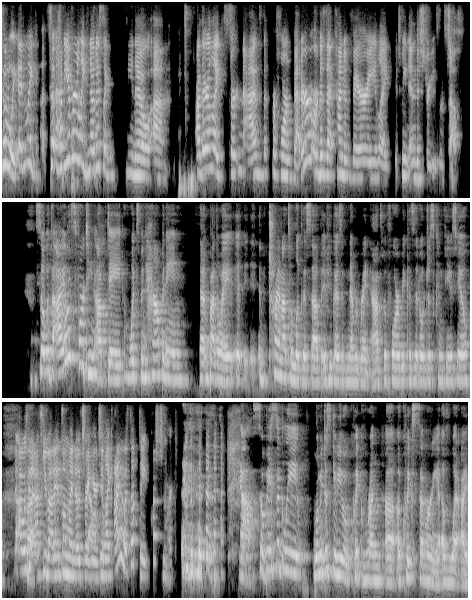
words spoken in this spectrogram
Totally. And like so have you ever like noticed like, you know, um are there like certain ads that perform better or does that kind of vary like between industries and stuff so with the ios 14 update what's been happening uh, by the way, it, it, try not to look this up if you guys have never ran ads before because it'll just confuse you. I was going to ask you about it. It's on my notes right yeah. here too. I'm like iOS update question mark. yeah. So basically, let me just give you a quick run, uh, a quick summary of what I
